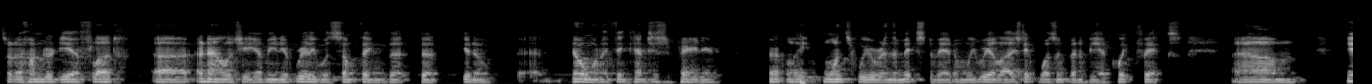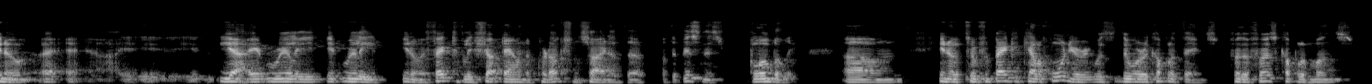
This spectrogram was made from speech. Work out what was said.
sort of 100 year flood uh, analogy. I mean, it really was something that, that you know, no one, I think, anticipated. Certainly, once we were in the midst of it and we realized it wasn't going to be a quick fix. Um, you know, uh, uh, yeah, it really, it really, you know, effectively shut down the production side of the of the business globally. Um, you know, so for Bank of California, it was there were a couple of things. For the first couple of months,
